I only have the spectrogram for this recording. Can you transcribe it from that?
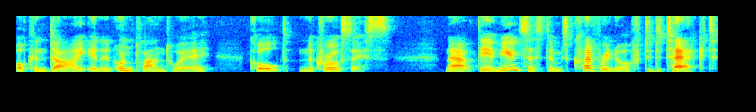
or can die in an unplanned way called necrosis. Now, the immune system is clever enough to detect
